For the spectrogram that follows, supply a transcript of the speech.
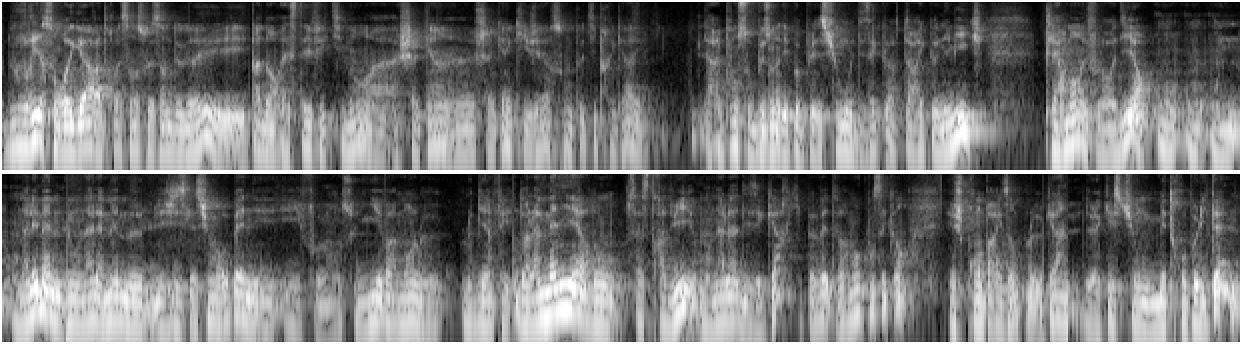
d'ouvrir son regard à 360 degrés et pas d'en rester effectivement à, à chacun, à chacun qui gère son petit précaré. La réponse aux besoins des populations ou des acteurs économiques, clairement, il faut le redire, on, a les mêmes. On a la même législation européenne et, il faut en souligner vraiment le, le, bienfait. Dans la manière dont ça se traduit, on a là des écarts qui peuvent être vraiment conséquents. Et je prends par exemple le cas de la question métropolitaine.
